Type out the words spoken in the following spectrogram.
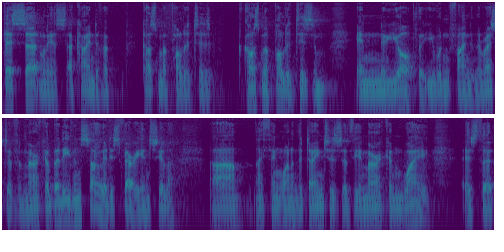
There's certainly a, a, kind of a cosmopolitis cosmopolitism in New York that you wouldn't find in the rest of America, but even so, it is very insular. Uh, I think one of the dangers of the American way is that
